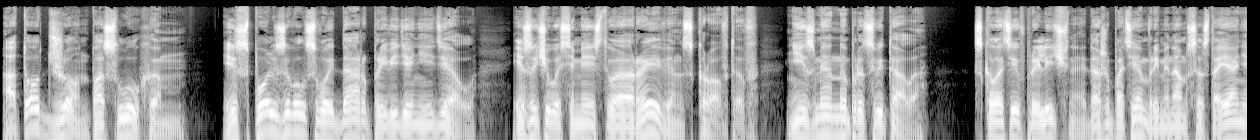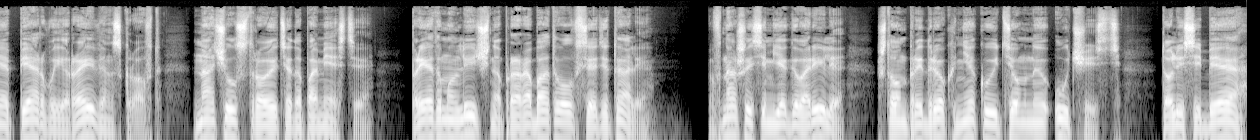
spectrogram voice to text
А тот Джон, по слухам, использовал свой дар при ведении дел, из-за чего семейство Рейвенскрофтов неизменно процветало. Сколотив приличное, даже по тем временам состояние, первый Рейвенскрофт начал строить это поместье — при этом он лично прорабатывал все детали. В нашей семье говорили, что он предрек некую темную участь, то ли себе,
